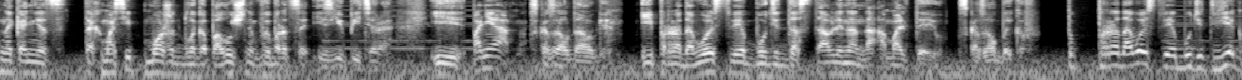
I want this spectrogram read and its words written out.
наконец, Тахмасип может благополучно выбраться из Юпитера. И... «Понятно», — сказал Дауге. «И продовольствие будет доставлено на Амальтею», — сказал Быков. «Продовольствие будет век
